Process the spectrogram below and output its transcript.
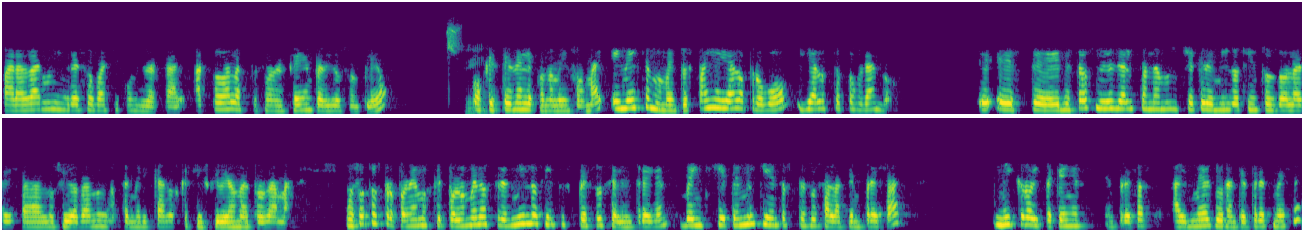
para dar un ingreso básico universal a todas las personas que hayan perdido su empleo o que estén en la economía informal. En este momento España ya lo aprobó y ya lo está otorgando. E, este, en Estados Unidos ya le están dando un cheque de 1.200 dólares a los ciudadanos norteamericanos que se inscribieron al programa. Nosotros proponemos que por lo menos 3.200 pesos se le entreguen, 27.500 pesos a las empresas, micro y pequeñas empresas al mes durante tres meses,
